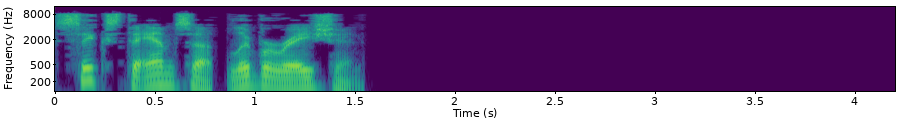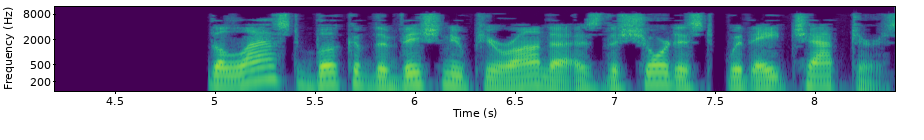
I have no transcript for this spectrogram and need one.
Sixth Amsa – Liberation The last book of the Vishnu Purana is the shortest, with eight chapters.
